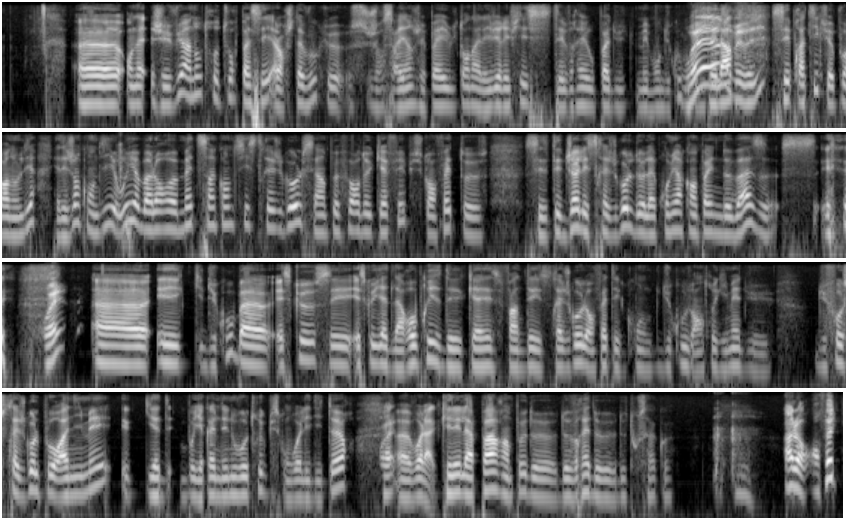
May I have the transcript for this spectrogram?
euh, on a, j'ai vu un autre tour passer. Alors, je t'avoue que j'en sais rien, j'ai pas eu le temps d'aller vérifier si c'était vrai ou pas du Mais bon, du coup, Ouais, là, c'est pratique, tu vas pouvoir nous le dire. Il y a des gens qui ont dit oui, bah alors mettre 56 stretch goals, c'est un peu fort de café, puisqu'en fait, euh, c'était déjà les stretch goals de la première campagne de base. Ouais. Euh, et du coup, bah, est-ce que c'est, est-ce qu'il y a de la reprise des, enfin, des stretch goals en fait, et du coup, entre guillemets, du, du faux stretch goal pour animer, et qu'il y a, des- bon, il y a quand même des nouveaux trucs puisqu'on voit l'éditeur. Ouais. Euh, voilà, quelle est la part un peu de, de vrai de, de tout ça, quoi? Alors, en fait,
